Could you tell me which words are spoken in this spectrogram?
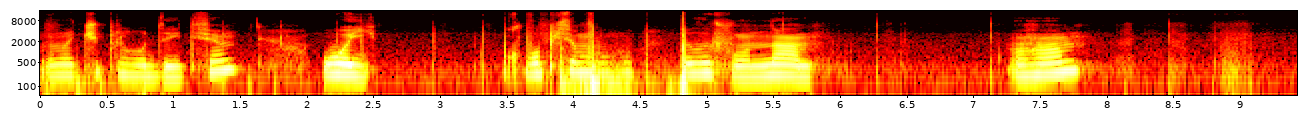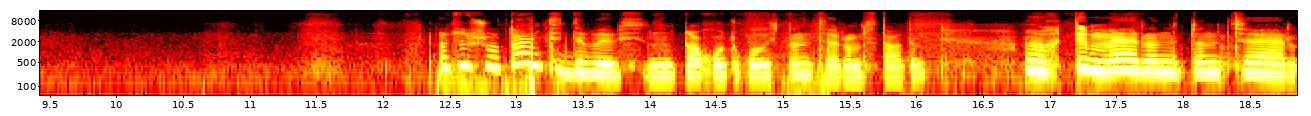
Вночі пригодиться. Ой, хлопця мого телефон. На. Ага. А ти що, танці дивився? Ну так, хочу колись танцером стати. Ах, ти мера, не танцер.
